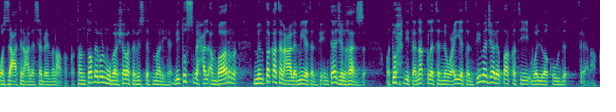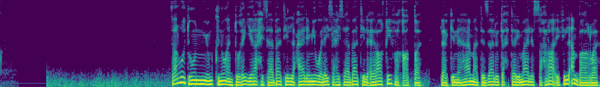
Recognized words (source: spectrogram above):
موزعة على سبع مناطق. تنتظر المباشرة باستثمارها لتصبح الأنبار منطقة عالمية في إنتاج الغاز وتحدث نقلة نوعية في مجال الطاقة والوقود في العراق. ثروة يمكن أن تغير حسابات العالم وليس حسابات العراق فقط. لكنها ما تزال تحت رمال الصحراء في الأنبار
